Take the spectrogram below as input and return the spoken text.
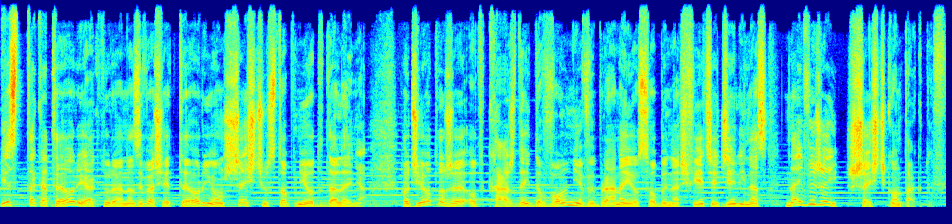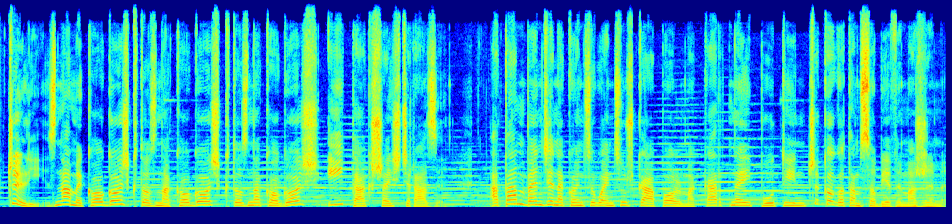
Jest taka teoria, która nazywa się teorią 6 stopni oddalenia. Chodzi o to, że od każdej dowolnie wybranej osoby na świecie dzieli nas najwyżej 6 kontaktów. Czyli znamy kogoś, kto zna kogoś, kto zna kogoś i tak sześć razy. A tam będzie na końcu łańcuszka Paul McCartney, Putin czy kogo tam sobie wymarzymy.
